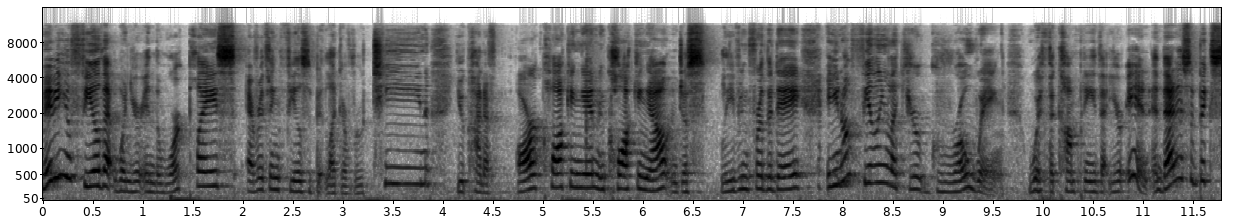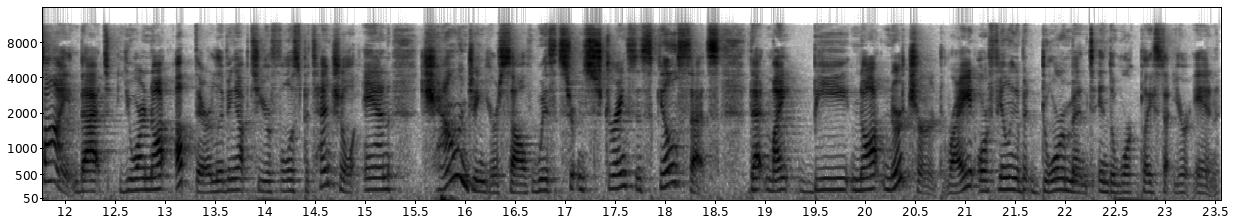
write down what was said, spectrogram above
Maybe you feel that when you're in the workplace, everything feels a bit like a routine. You kind of are clocking in and clocking out and just leaving for the day, and you're not feeling like you're growing with the company that you're in. And that is a big sign that you are not up there living up to your fullest potential and challenging yourself with certain strengths and skill sets that might be not nurtured, right? Or feeling a bit dormant in the workplace that you're in.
